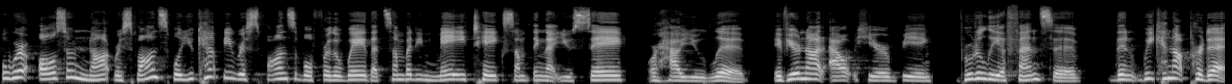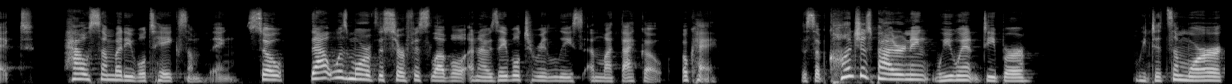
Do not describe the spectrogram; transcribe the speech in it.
but we're also not responsible. You can't be responsible for the way that somebody may take something that you say or how you live. If you're not out here being brutally offensive, then we cannot predict how somebody will take something. So that was more of the surface level, and I was able to release and let that go. Okay. The subconscious patterning, we went deeper. We did some work.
